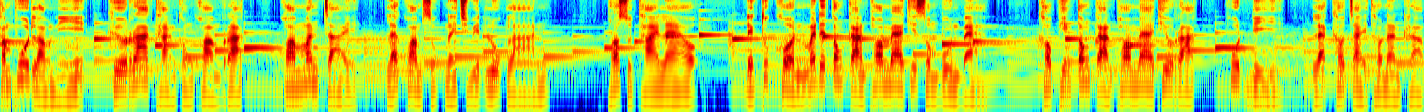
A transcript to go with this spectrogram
คำพูดเหล่านี้คือรากฐานของความรัก ความมั่นใจ และความสุขในชีวิตลูกหลาน เพราะสุดท้ายแล้ว เด็กทุกคนไม่ได้ต้องการพ่อแม่ที่สมบูรณ์แบบ เขาเพียงต้องการพ่อแม่ที่รัก พูดดี และเข้าใจเท่านั้นครับ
